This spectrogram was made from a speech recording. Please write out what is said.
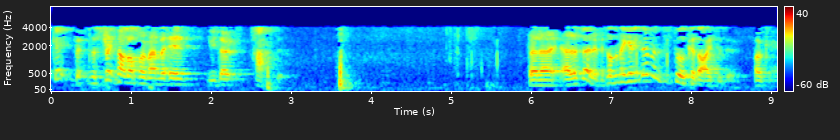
Okay, but the strict halacha remember is you don't have to. But uh, as I said, if it doesn't make any difference, it's still kedai to do. Okay,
